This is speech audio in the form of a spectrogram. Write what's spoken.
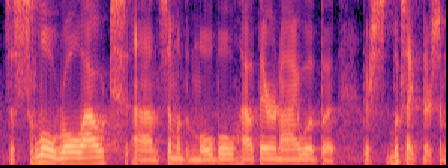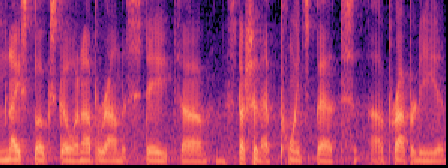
it's a slow rollout on some of the mobile out there in Iowa, but there looks like there's some nice books going up around the state, um, especially that PointsBet uh, property at,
